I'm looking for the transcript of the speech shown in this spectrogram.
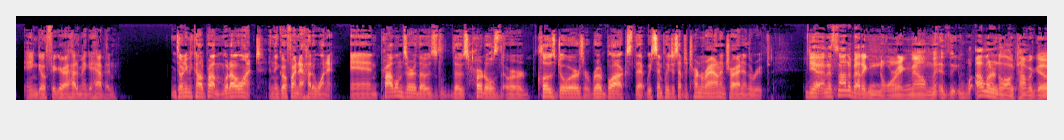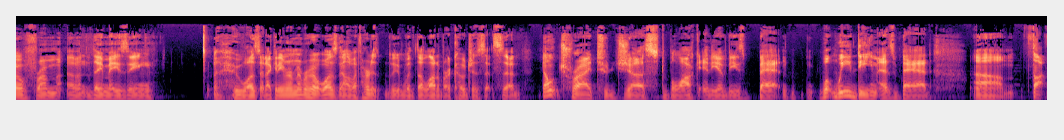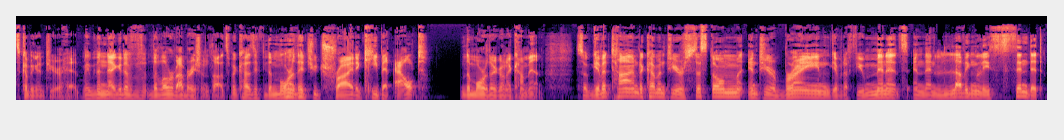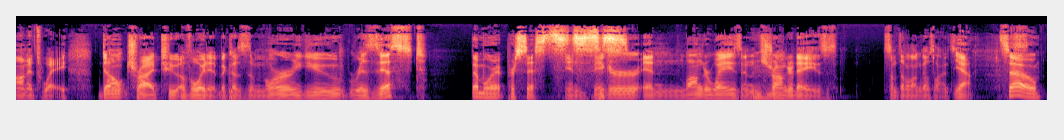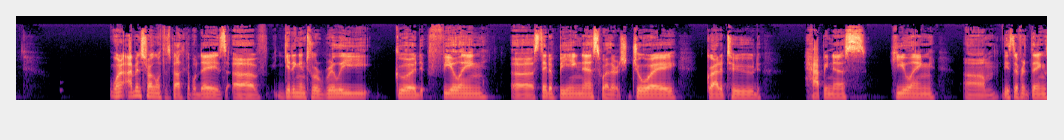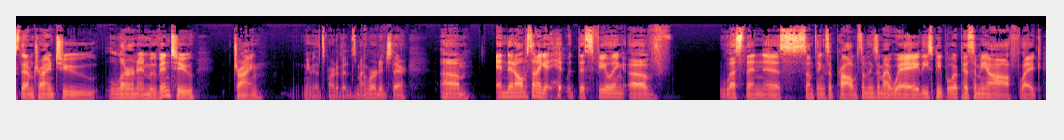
and go figure out how to make it happen. Don't even call it a problem. What do I want, and then go find out how to want it. And problems are those those hurdles or closed doors or roadblocks that we simply just have to turn around and try another route. yeah, and it's not about ignoring them. It- I learned a long time ago from uh, the amazing. Who was it? I can't even remember who it was now. I've heard it with a lot of our coaches that said, "Don't try to just block any of these bad, what we deem as bad um, thoughts coming into your head. Maybe the negative, the lower vibration thoughts, because if the more that you try to keep it out, the more they're going to come in. So give it time to come into your system, into your brain, give it a few minutes, and then lovingly send it on its way. Don't try to avoid it because the more you resist The more it persists in bigger and longer ways and stronger days, something along those lines. Yeah. So when I've been struggling with this past couple of days of getting into a really good feeling, uh, state of beingness, whether it's joy, gratitude, happiness, healing, um, these different things that I'm trying to learn and move into. Trying, maybe that's part of it. It's my wordage there. Um, and then all of a sudden, I get hit with this feeling of less thanness. Something's a problem. Something's in my way. These people are pissing me off. Like,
